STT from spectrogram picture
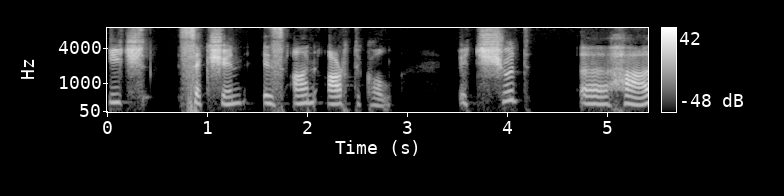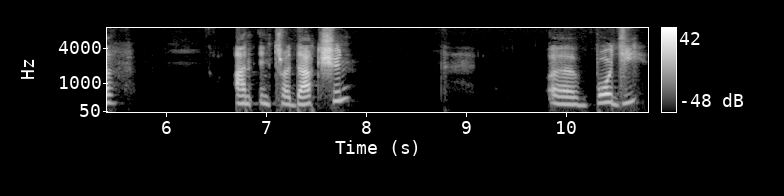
each section is an article. It should uh, have an introduction, a body,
